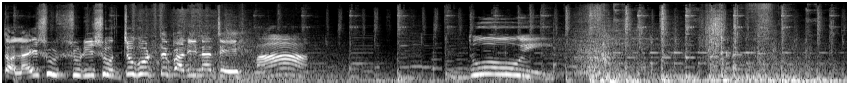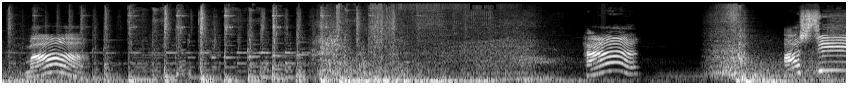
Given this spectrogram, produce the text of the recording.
তলায় সুরসুরি সহ্য করতে পারি না যে। মা দুই। মা। হ্যাঁ। আসছি।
